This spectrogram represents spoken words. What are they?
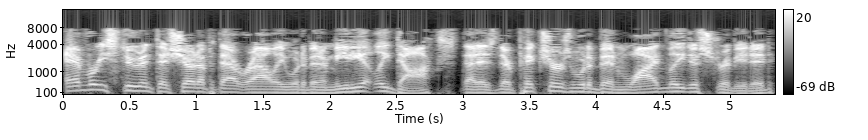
Every student that showed up at that rally would have been immediately doxxed. That is, their pictures would have been widely distributed.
